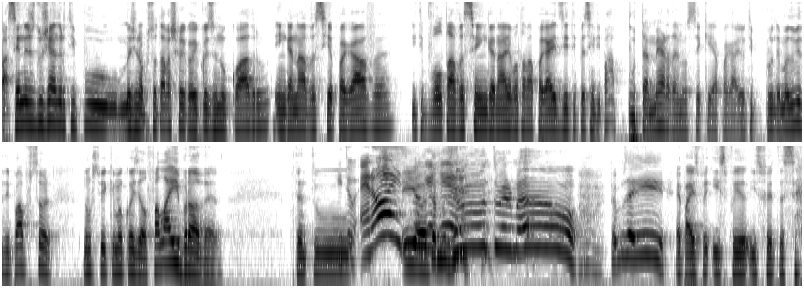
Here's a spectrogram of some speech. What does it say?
pá, cenas do género tipo. Imagina, o professor estava a escrever qualquer coisa no quadro, enganava-se e apagava. E tipo, voltava-se a enganar e voltava a apagar e dizia tipo assim: tipo, ah, puta merda, não sei o que ia apagar. Eu tipo, perguntei uma dúvida, tipo, ah, professor, não percebi aqui uma coisa. Ele, fala aí, brother. Portanto. E tu, é nóis, E eu, estamos junto, irmão! Estamos aí! Epá, isso foi, isso foi, isso foi outra cena.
